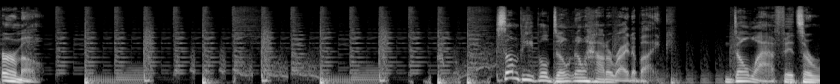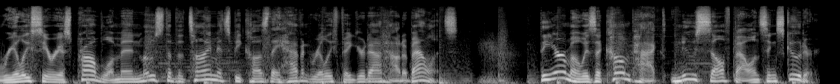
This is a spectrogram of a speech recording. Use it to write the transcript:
URMO Some people don't know how to ride a bike. Don't laugh, it's a really serious problem and most of the time it's because they haven't really figured out how to balance. The URMO is a compact, new self-balancing scooter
